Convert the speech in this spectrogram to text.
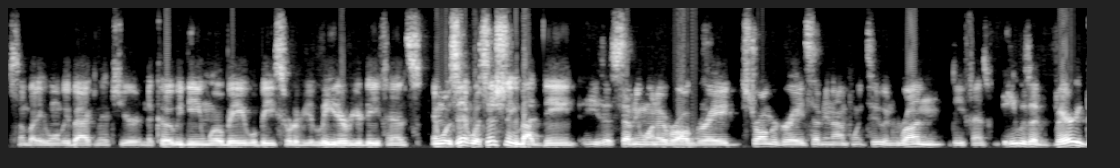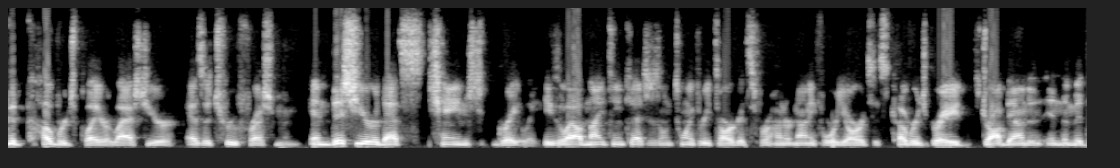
somebody who won't be back next year, and Nakobe Dean will be will be sort of your leader of your defense. And what's what's interesting about Dean, he's a 71 overall grade stronger grade, 79.2 in run defense. He was a very good coverage player last year as a true freshman. And this year, that's changed greatly. He's allowed 19 catches on 23 targets for 194 yards. His coverage grade dropped down to, in the mid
